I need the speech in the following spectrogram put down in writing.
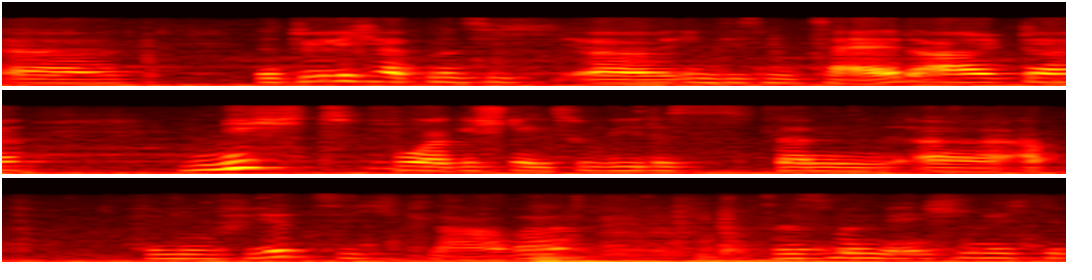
äh, natürlich hat man sich äh, in diesem Zeitalter nicht vorgestellt, so wie das dann äh, ab 45 klar war, dass man Menschenrechte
